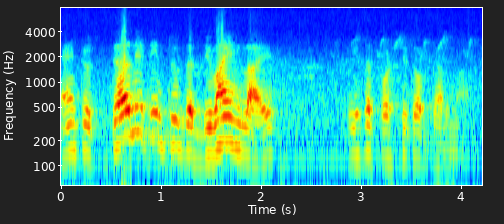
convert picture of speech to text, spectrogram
and to turn it into the divine life is the pursuit of dharma.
